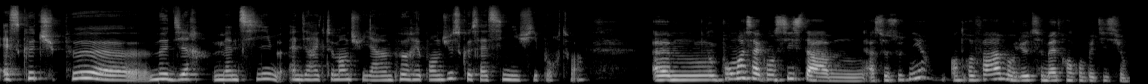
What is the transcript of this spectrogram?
est-ce que tu peux me dire, même si indirectement tu y as un peu répondu, ce que ça signifie pour toi? Pour moi, ça consiste à, à, se soutenir entre femmes au lieu de se mettre en compétition.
